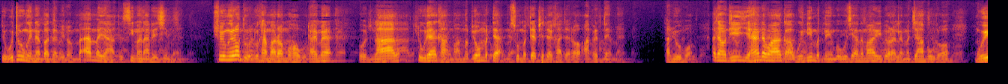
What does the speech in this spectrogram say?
ဒီဝိထုငွေနဲ့ပတ်သက်ပြီးတော့မအပ်မရသူစီမံတာတွေရှိမယ်ရွှေငွေတော့သူအလူခံမှာတော့မဟုတ်ဘူးဒါပေမဲ့ဟိုလာလှူတဲ့အခါမှာမပြောမတက်မဆိုမတက်ဖြစ်တဲ့အခါကျတော့အားပဲတင်မယ် ဒါမျိုးပေါ့အဲကြောင့်ဒီယဟန်တဝါကဝိနည်းမတင်ဘူးဆရာသမားတွေပြောတာလည်းမကြားဘူးတော့ငွေ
